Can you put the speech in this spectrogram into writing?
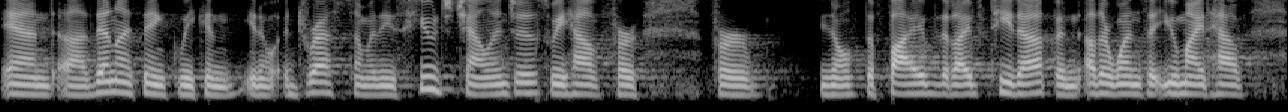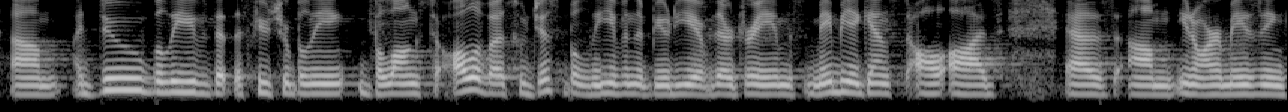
And uh, then I think we can you know, address some of these huge challenges we have for, for you know, the five that I've teed up and other ones that you might have. Um, I do believe that the future belongs to all of us who just believe in the beauty of their dreams, maybe against all odds, as um, you know, our amazing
